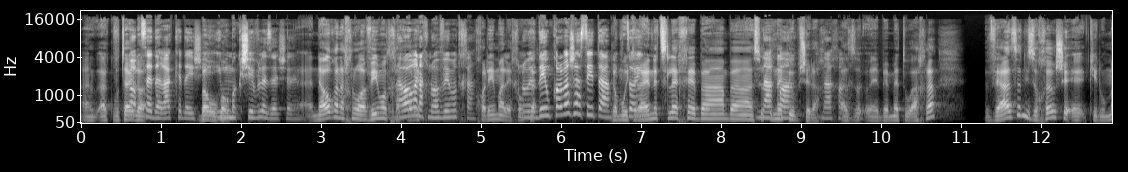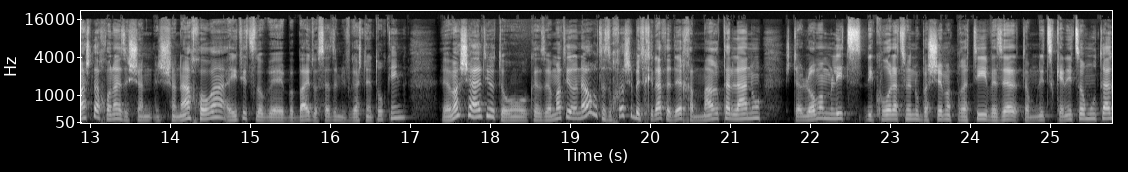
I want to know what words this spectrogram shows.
הקבוצה לא, היא לא... בסדר, רק כדי שאם הוא מקשיב לזה ש... נאור, אנחנו אוהבים אותך. נאור, אנחנו אוהבים אותך. חולים עליך. אנחנו יודעים כל מה שעשית, גם הוא התראיין אצלך אה, בסרטון נכון, יוטיוב שלך. נכון, אז נכון. אה, באמת הוא אחלה. ואז אני זוכר שכאילו ממש לאחרונה איזה שנ, שנה אחורה הייתי אצלו בבית עושה איזה מפגש נטוורקינג וממש שאלתי אותו כזה אמרתי לו נאור אתה זוכר שבתחילת הדרך אמרת לנו שאתה לא ממליץ לקרוא לעצמנו בשם הפרטי וזה אתה ממליץ כן ליצור מותג.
